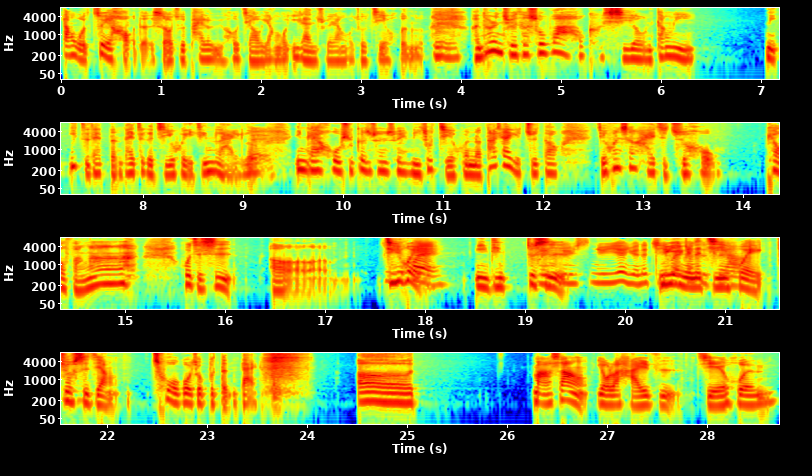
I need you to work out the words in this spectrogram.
当我最好的时候，就是拍了《雨后骄阳》，我毅然决然我就结婚了。嗯，很多人觉得说哇，好可惜哦。当你你一直在等待这个机会已经来了，应该后续更顺遂，你就结婚了。大家也知道，结婚生孩子之后，票房啊，或者是呃机会，你已经就是女女演员的，女演员的机会就是这样，错过就不等待。呃，马上有了孩子，结婚。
